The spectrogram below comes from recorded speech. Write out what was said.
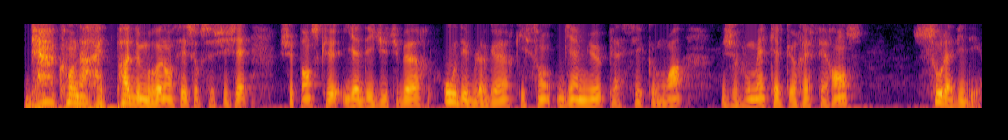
Bien qu'on n'arrête pas de me relancer sur ce sujet, je pense qu'il y a des youtubeurs ou des blogueurs qui sont bien mieux placés que moi. Je vous mets quelques références sous la vidéo.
